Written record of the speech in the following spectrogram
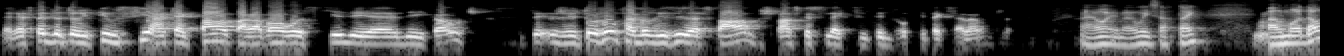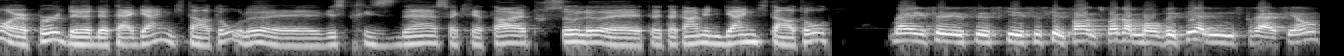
le respect de l'autorité aussi en quelque part par rapport au ski des, des coachs. J'ai toujours favorisé le sport, je pense que c'est une activité de groupe qui est excellente. Ben oui, ben oui, certain. Parle-moi donc un peu de, ta gang qui t'entoure, euh, vice-président, secrétaire, tout ça. Euh, tu as, quand même une gang qui t'entoure? Ben, c'est ce, qui est, ce qui est le fun. Tu vois, comme mon VP administration,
